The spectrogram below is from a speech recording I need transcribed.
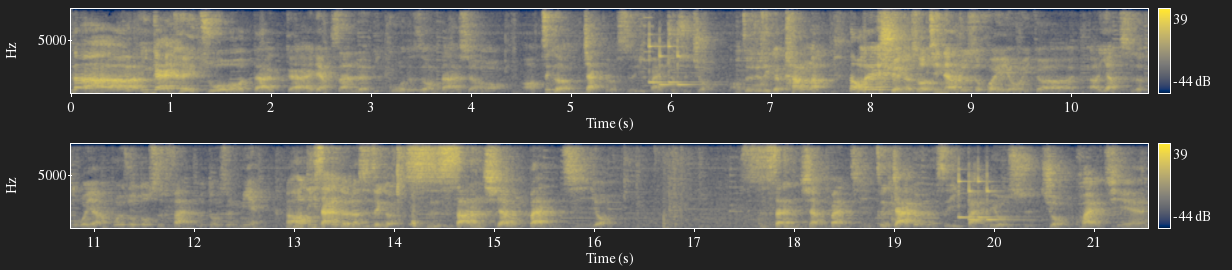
那应该可以做大概两三人一锅的这种大小哦哦，这个价格是一百九十九哦，这就是一个汤啦。那我在选的时候尽量就是会有一个呃样式的多样，不会说都是饭或都是面。然后第三个呢是这个十三香拌鸡哦，三香半鸡，这个价格呢是一百六十九块钱。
